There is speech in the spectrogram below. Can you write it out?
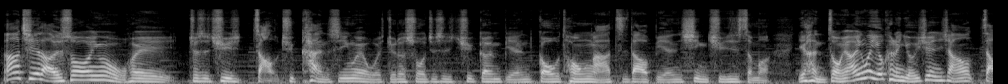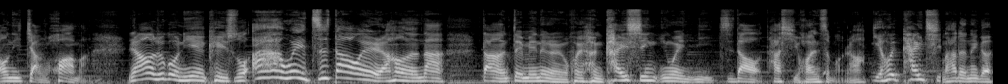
然后其实老实说，因为我会就是去找去看，是因为我觉得说就是去跟别人沟通啊，知道别人兴趣是什么也很重要，因为有可能有一些人想要找你讲话嘛。然后如果你也可以说啊，我也知道哎，然后呢，那当然对面那个人会很开心，因为你知道他喜欢什么，然后也会开启他的那个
